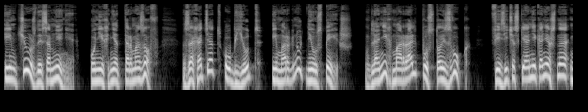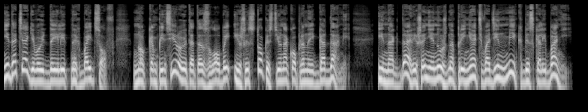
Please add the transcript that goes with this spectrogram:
Им чужды сомнения. У них нет тормозов. Захотят — убьют, и моргнуть не успеешь. Для них мораль — пустой звук. Физически они, конечно, не дотягивают до элитных бойцов, но компенсируют это злобой и жестокостью, накопленной годами. Иногда решение нужно принять в один миг без колебаний.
